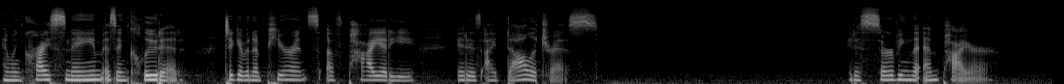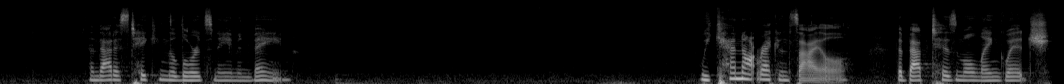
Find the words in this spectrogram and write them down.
And when Christ's name is included to give an appearance of piety, it is idolatrous. It is serving the empire. And that is taking the Lord's name in vain. We cannot reconcile the baptismal language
